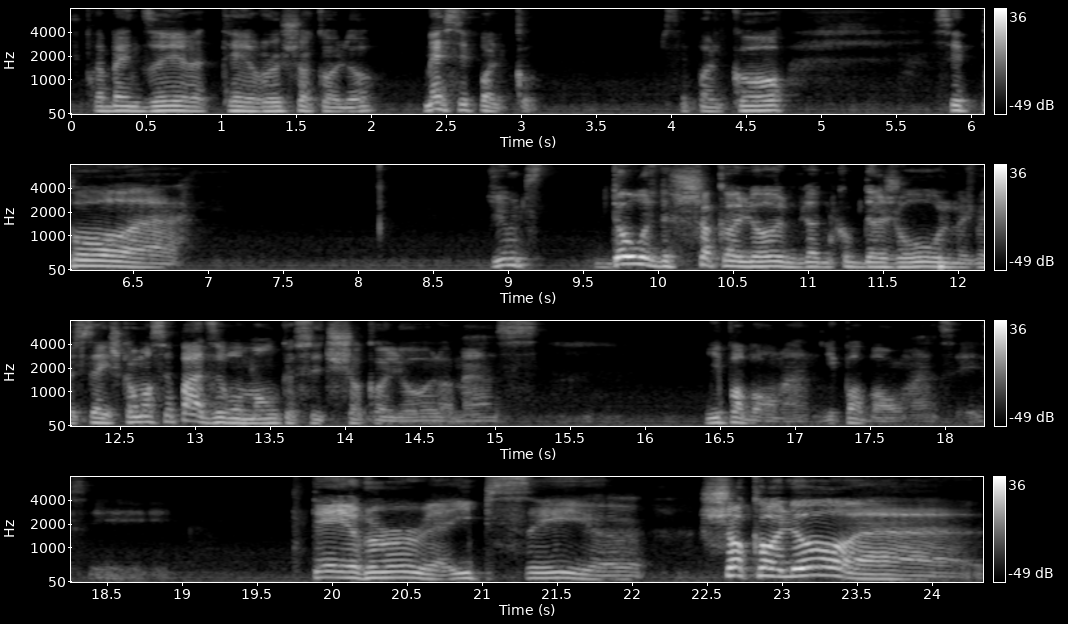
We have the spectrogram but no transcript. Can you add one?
Je pourrais bien dire terreux chocolat, mais c'est pas le cas. C'est pas le cas. C'est pas... Euh, j'ai une petite dose de chocolat, une coupe de jours, mais je me suis je commençais pas à dire au monde que c'est du chocolat, là, man. Il est pas bon, man. Il est pas bon, man. C'est... Terreux, euh, épicé, euh, Chocolat euh,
